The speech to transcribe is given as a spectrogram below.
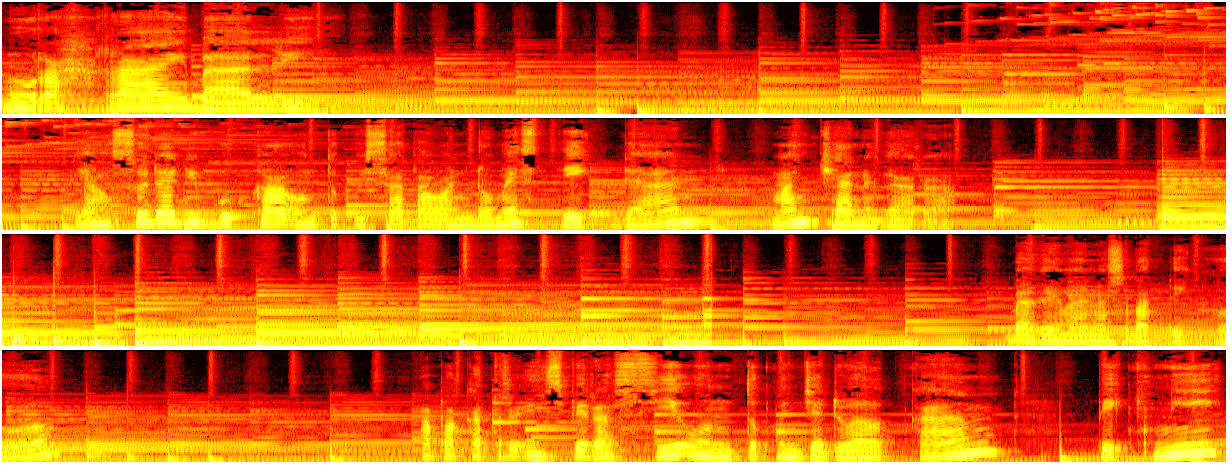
Murah Rai, Bali. Yang sudah dibuka untuk wisatawan domestik dan mancanegara. Bagaimana Sobat Pikul? Apakah terinspirasi untuk menjadwalkan piknik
